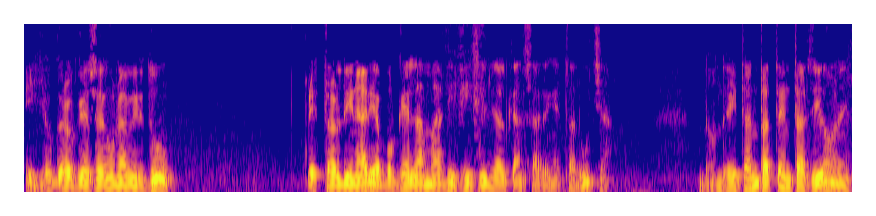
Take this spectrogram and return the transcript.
Y yo creo que eso es una virtud extraordinaria porque es la más difícil de alcanzar en esta lucha, donde hay tantas tentaciones,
